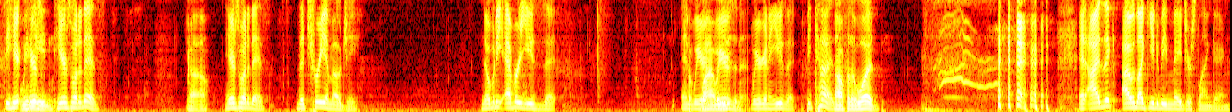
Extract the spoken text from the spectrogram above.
see here, here's need- here's what it is. Uh-oh. Here's what it is: the tree emoji. Nobody ever uses it, and So we're why are we we're, using it? We're gonna use it because. Oh, for the wood. and Isaac, I would like you to be Major Slang Gang.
